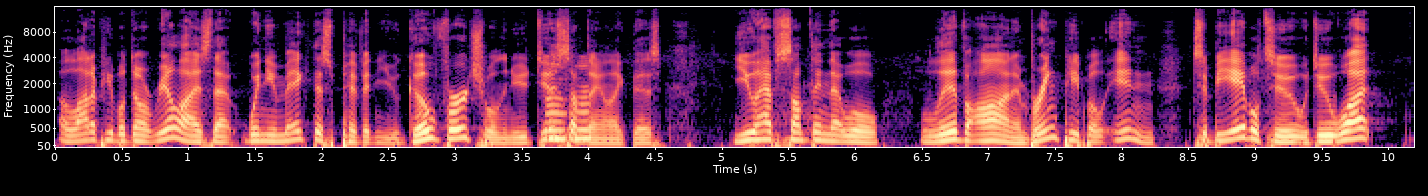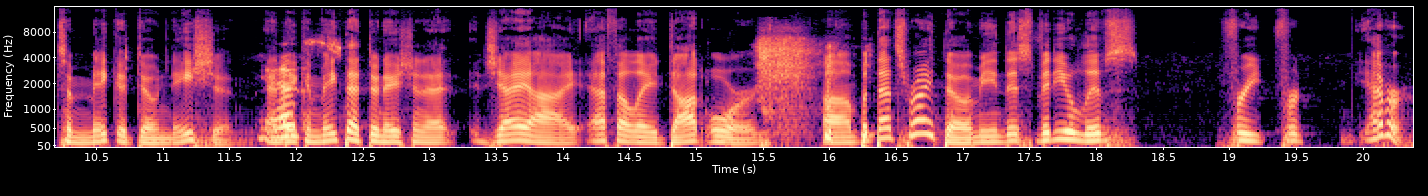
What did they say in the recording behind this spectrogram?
a lot of people don't realize that when you make this pivot and you go virtual and you do Mhm. something like this, you have something that will live on and bring people in to be able to do what? To make a donation. And they can make that donation at jifla.org. um, but that's right, though. I mean, this video lives for for ever.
